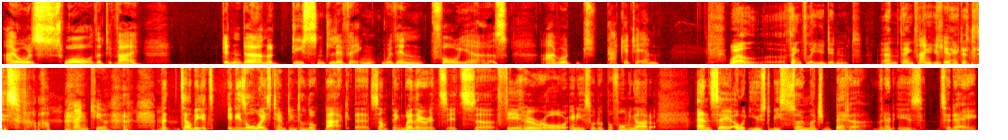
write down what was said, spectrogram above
I always swore that if I didn't earn a decent living within four years, I would pack it in. Well, thankfully you didn't and thankfully Thank you've you. made it this far. Thank you. but tell me, it's it is always tempting to look back at something, whether it's it's uh, theatre or any sort of performing art, and say, "Oh, it used to be so much better than it is today."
